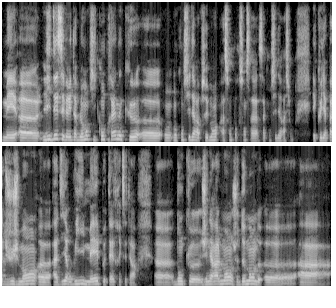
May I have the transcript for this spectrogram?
mais euh, l'idée c'est véritablement qu'ils comprennent que euh, on, on, considère absolument à 100% sa, considération et qu'il n'y a pas de jugement à dire oui mais peut-être etc. donc généralement je demande à,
